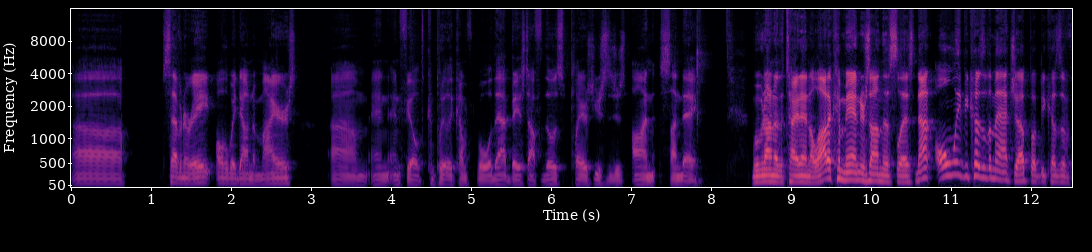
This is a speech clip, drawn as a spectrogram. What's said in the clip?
uh, seven or eight, all the way down to Meyers, um, and and feel completely comfortable with that based off of those players' usages on Sunday. Moving on to the tight end, a lot of commanders on this list, not only because of the matchup, but because of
